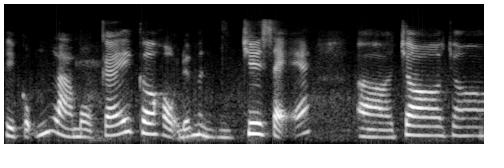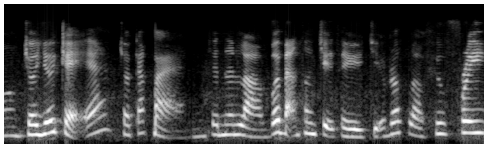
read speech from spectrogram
thì cũng là một cái cơ hội để mình chia sẻ uh, cho cho cho giới trẻ cho các bạn. Cho nên là với bản thân chị thì chị rất là feel free.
